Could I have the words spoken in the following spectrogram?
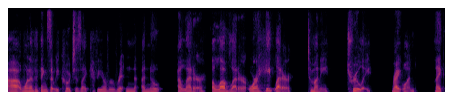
uh, one of the things that we coach is like, have you ever written a note, a letter, a love letter, or a hate letter to money? Truly, write one. Like,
